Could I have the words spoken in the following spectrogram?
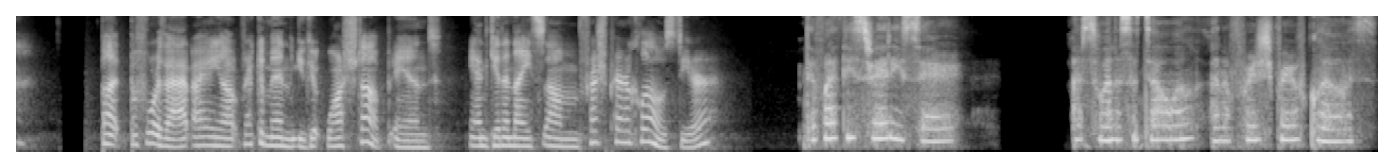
but before that, I uh, recommend that you get washed up and and get a nice um fresh pair of clothes, dear. The bath is ready, sir. As well as a towel and a fresh pair of clothes.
